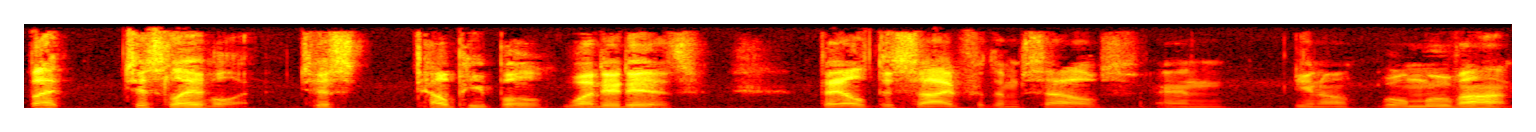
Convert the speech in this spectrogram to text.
but just label it. Just tell people what it is. They'll decide for themselves, and you know we'll move on.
